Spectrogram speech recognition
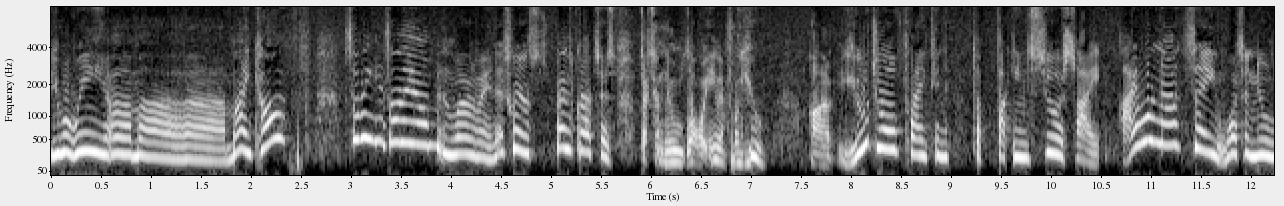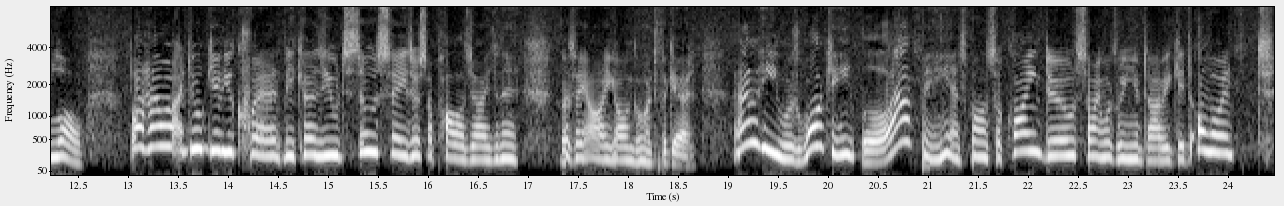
you were reading, um, uh, Mein Kampf? Something, something up in one way. That's where Spence Crab says, that's a new law even for you. Uh, you drove Plankton to fucking suicide. I will not say what's a new law. But how I do give you credit because you do say just apologize and then say, oh, you're going to forget. And he was walking, laughing, and supposed to quite do something was reading your diary, get over it.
